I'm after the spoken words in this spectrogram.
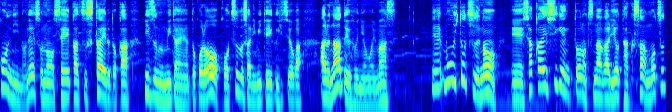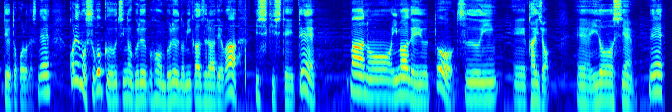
本人のねその生活スタイルとかリズムみたいなところをこうつぶさに見ていく必要があるなというふうに思います。でもう一つの、えー、社会資源とのつながりをたくさん持つっていうところですね。これもすごくうちのグループホームブルーの三日面では意識していてまああの今で言うと通院、えー、介助、えー、移動支援で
